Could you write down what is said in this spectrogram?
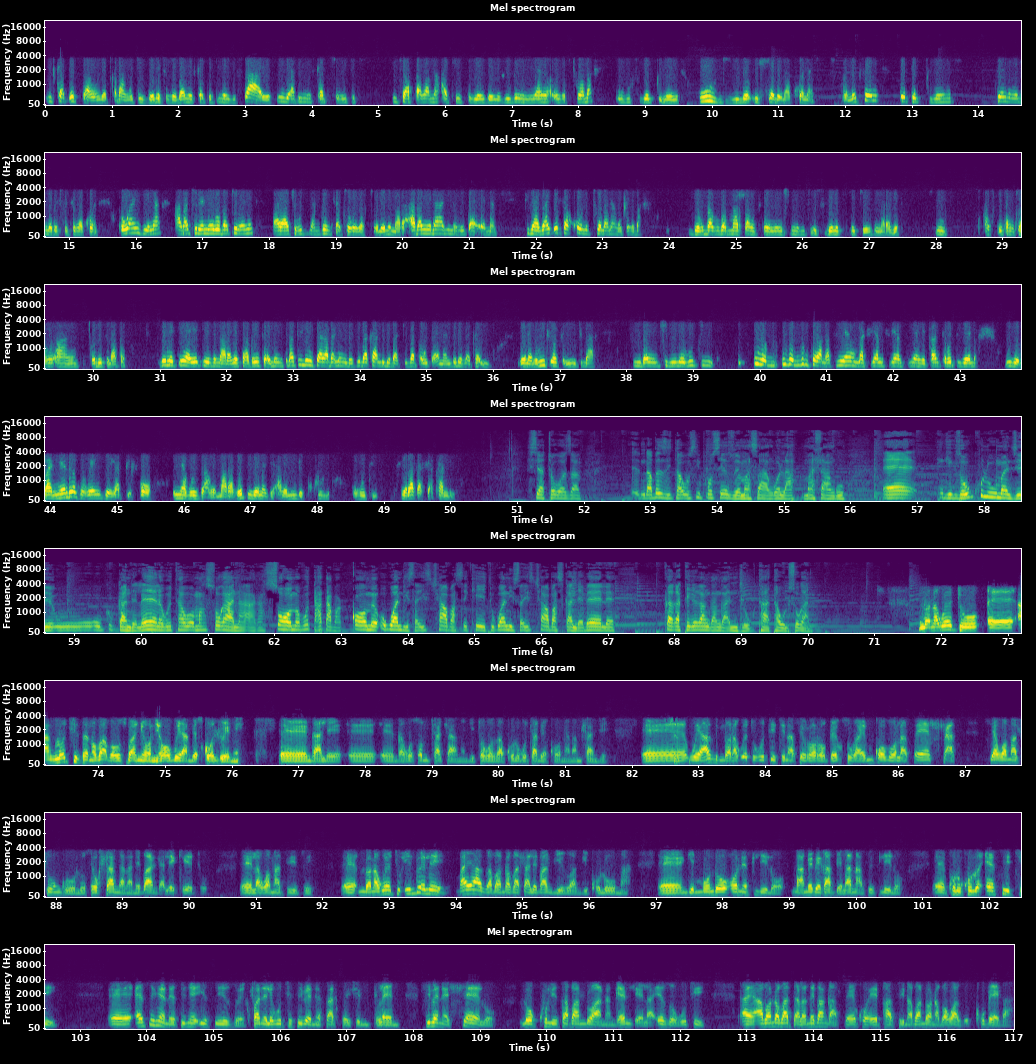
isikhathi esizayo ngiyacabanga ukuthi vele sizoba nesikhathi esiningi sayo singabi nesikhathi sokuthi sisafaka ama-artist kwenzeni kube iminyanya ozokuthoma ukufika ekugcineni. Kungilo ihlelo lakhona khona ekuseni kodwa ekugcineni senze ngendlela besifethe ngakhona okwanjena abatholeneko batholene bayatsho ukuthi namhlanje siyathokoza sitholene mara abanye bayalina ukuthi a manje thina zanke sisakhona ukutholana kuhle ngoba njengoba kuba mahlangu simenshini ukuthi sibene igezi mara-ke asifithi angicolisi lapho. Sibe nenkinga yegezi mara-ke sabe sayilungisa masiyilungisa-ke abaningi besibakhambi bebagivapha ukuthi amani bebekatha yikho yona bekuyinhloso yethu mara sibayitshilile ukuthi izobulungiseka masinya masinya masinya masinya ngecani ngodisemba kuzoba nento ezokwenzeka before unyaka uzayo mara ngodisemba nje abalinde kukhulu ukuthi siyeraga siyaphambili. Siyathokoza. Ndaba ezitha usipho sezwe masango la mahlangu eh ngizowukhuluma nje ukugandelela ukuthi amasokana akasome abodada baqome ukwandisa isitshaba sekhethu ukwandisa isitshaba sikandebele. Kuqakatheke kangangani nje ukuthatha ulisokana? Mntwana kwethu eh angilothise nobaba usibanyoni obuya ngesigodlweni eh ngale eh ngakosomthathana ngithokoza kakhulu ukuthi abe khona namhlanje. Eh uyazi mntwana kwethu ukuthi thina sirorobhe kusuka emkobola sehla siya kwamahlungulu siyokuhlangana nebandla lekhethu eh lakwamatsitsi. Eh mntwana kwethu into le bayazi abantu abahlale bangizwa ngikhuluma. Eh ngimuntu onesililo nami bekavela naso isililo eh khulukhulu esithi eh esinye nesinye isizwe kufanele ukuthi sibe ne-succession plan sibe nehlelo lokukhulisa abantwana ngendlela ezokuthi eh, abantu abadala nebangasekho ephasini abantwana bakwazi ukuqhubeka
